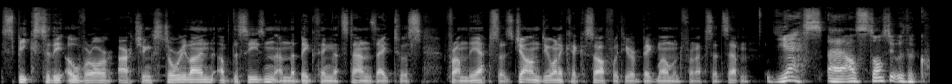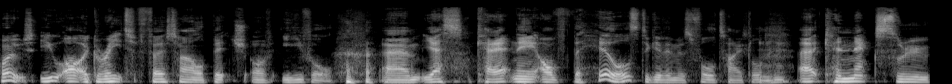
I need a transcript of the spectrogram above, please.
speaks to the overarching storyline of the season and the big thing that stands out to us from the episodes. John, do you want to kick us off with your big moment from episode seven? Yes, uh, I'll start it with a quote. You are a great fertile bitch of evil. um, yes, Kaetenay of the Hills, to give him his full title, uh, connects through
